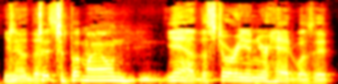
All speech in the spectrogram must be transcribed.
You know, the, To, to put my own, yeah, the story in your head was it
